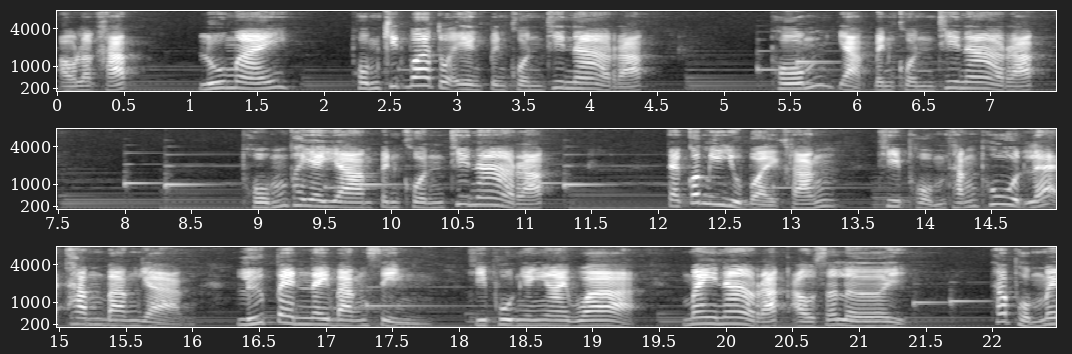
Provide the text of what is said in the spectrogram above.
เอาละครับ รู้ไหม ผมคิดว่าตัวเองเป็นคนที่น่ารัก ผมอยากเป็นคนที่น่ารัก ผมพยายามเป็นคนที่น่ารัก แต่ก็มีอยู่บ่อยครั้งที่ผมทั้งพูดและทำบางอย่าง หรือเป็นในบางสิ่งที่พูดง่ายๆว่า ไม่น่ารักเอาซะเลย ถ้าผมไม่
